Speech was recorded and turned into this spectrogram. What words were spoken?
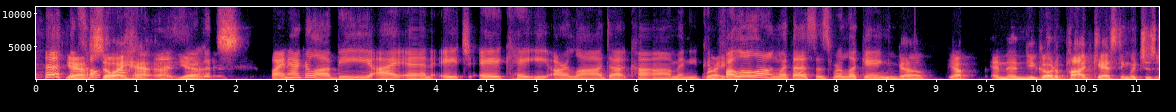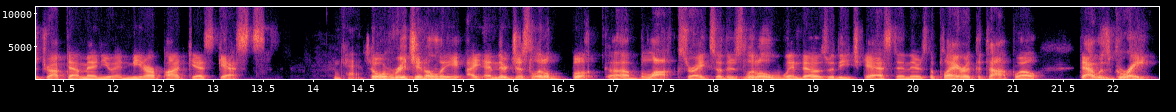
Yeah. So I have. uh. So yeah. go to Law, B E I N H A K E R law.com, and you can Right. follow along with us as we're You looking. can go. Yep. And then you go to podcasting, which is a drop down menu, and meet our podcast guests. Okay. So originally, I and they're just little book uh, blocks, right? So there's little windows with each guest, and there's the player at the top. Well, that was great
